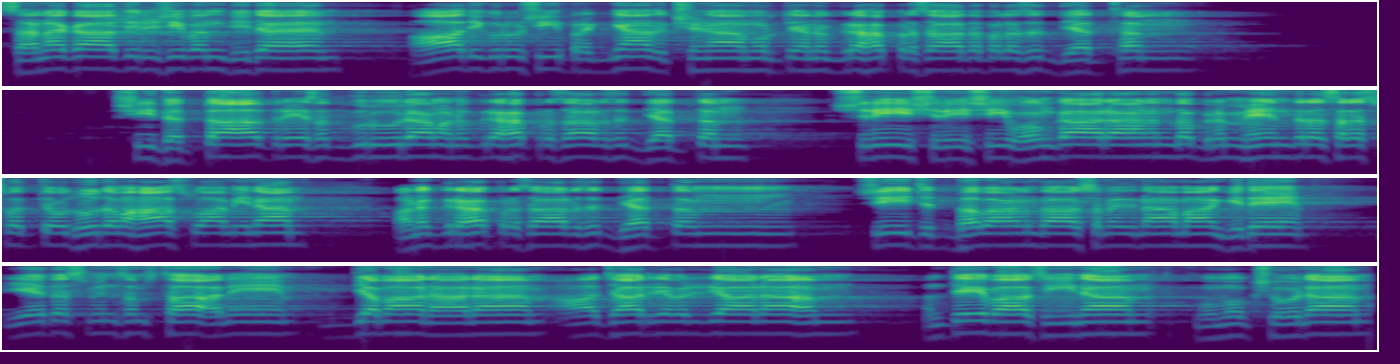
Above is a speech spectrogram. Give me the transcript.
सनकादिऋषिवन्दित ஆதிகுருஷி பிரஜா தட்சிணாமூர்த்தி அனுகிரக பிரசாத பலசித்தியர்த்தம் ஸ்ரீ தத்தாத்ரே சத்குருராம் அனுகிரக பிரசாத சித்தியர்த்தம். ஸ்ரீ ஸ்ரீ ஸ்ரீ ஓங்காரானந்த பிரம்மேந்திர சரஸ்வத்தியவதூத மகாஸ்வாமினாம் அனுகிரக பிரசாத சித்தியர்த்தம். ஸ்ரீ சித்பவானந்தாசிரமதி நாமாங்கிதே ஏதஸ்மின் சம்ஸ்தானே வித்தியமானானாம் ஆச்சாரியவர்யானாம் அந்தேவாசீனாம் முமுக்ஷூனாம்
